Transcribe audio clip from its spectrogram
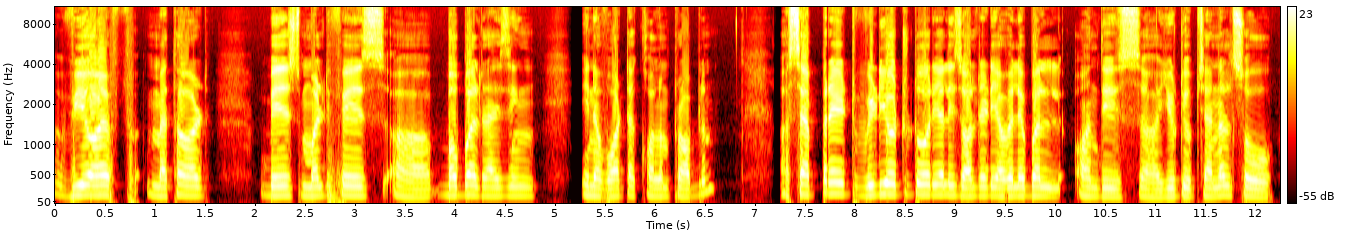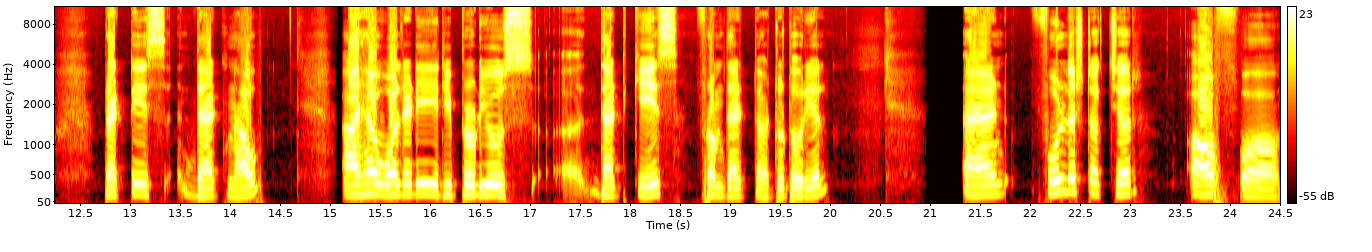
VOF method based multi-phase uh, bubble rising in a water column problem. A separate video tutorial is already available on this uh, YouTube channel so practice that now. I have already reproduced uh, that case from that uh, tutorial and folder structure of uh,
